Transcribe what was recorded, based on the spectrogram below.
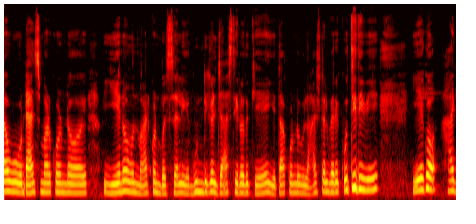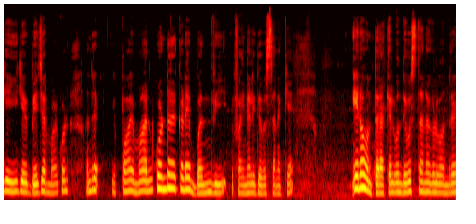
ನಾವು ಡ್ಯಾನ್ಸ್ ಮಾಡಿಕೊಂಡು, ಏನೋ ಒಂದು ಮಾಡ್ಕೊಂಡು ಬಸ್ಸಲ್ಲಿ ಗುಂಡಿಗಳು ಜಾಸ್ತಿ ಇರೋದಕ್ಕೆ ಎತ್ತಾಕೊಂಡು ಲಾಸ್ಟಲ್ಲಿ ಬೇರೆ ಕೂತಿದ್ದೀವಿ ಹೇಗೋ ಹಾಗೆ ಹೀಗೆ ಬೇಜಾರು ಮಾಡ್ಕೊಂಡು, ಅಂದರೆ ಯಪ್ಪ ಯಮ್ಮ ಅಂದ್ಕೊಂಡ ಕಡೆ ಬಂದ್ವಿ ಫೈನಲಿ ದೇವಸ್ಥಾನಕ್ಕೆ. ಏನೋ ಒಂಥರ, ಕೆಲವೊಂದು ದೇವಸ್ಥಾನಗಳು ಅಂದರೆ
